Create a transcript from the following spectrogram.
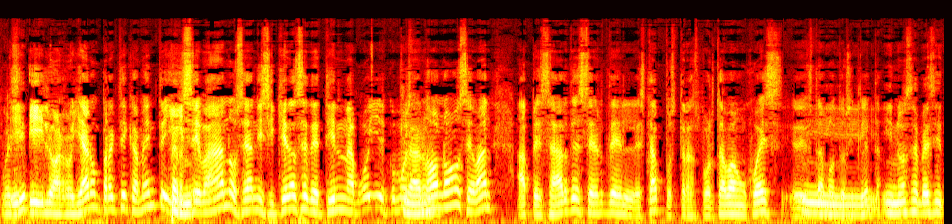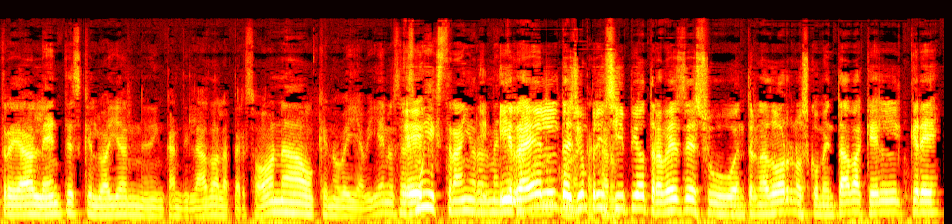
Pues y, sí. y, lo arrollaron prácticamente Pero, y se van, o sea, ni siquiera se detienen a oye, ¿cómo claro. No, no, se van, a pesar de ser del staff, pues transportaba a un juez esta y, motocicleta. Y no se ve si traía lentes que lo hayan encandilado a la persona o que no veía bien, o sea, es eh, muy extraño realmente. Israel desde un principio a través de su entrenador nos comentaba que él cree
